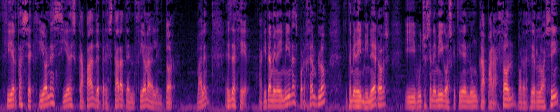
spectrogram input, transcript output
ciertas secciones si eres capaz de prestar atención al entorno, ¿vale? Es decir, aquí también hay minas, por ejemplo, aquí también hay mineros y muchos enemigos que tienen un caparazón, por decirlo así,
